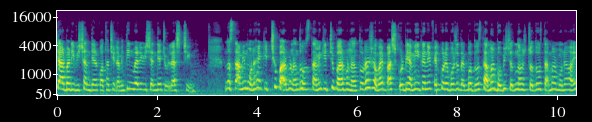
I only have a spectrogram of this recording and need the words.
চারবার রিভিশন দেওয়ার কথা ছিল আমি তিনবার রিভিশন দিয়ে চলে আসছি। দোস্ত আমি মনে হয় কিচ্ছু পারব না দোস্ত আমি কিচ্ছু পারব না। তোরা সবাই পাস করবি আমি এখানে ফেল করে বসে থাকব। দোস্ত আমার ভবিষ্যৎ নষ্ট দোস্ত আমার মনে হয়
